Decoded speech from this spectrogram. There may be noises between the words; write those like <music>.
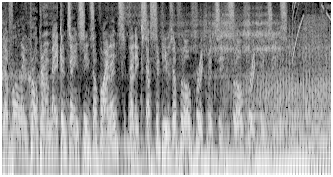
The following program may contain scenes of violence and excessive use of low frequencies. Low frequencies.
